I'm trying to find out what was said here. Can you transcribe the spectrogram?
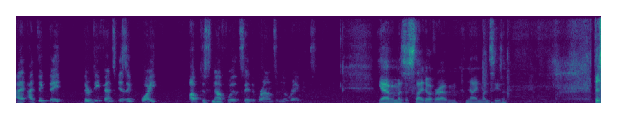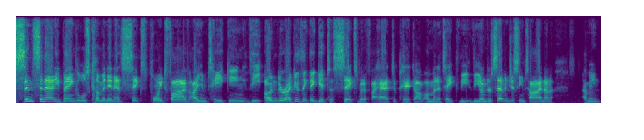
I, I think they their defense isn't quite up to snuff with, say, the Browns and the Ravens. Yeah, I have them as a slide over. I have them nine win season. The Cincinnati Bengals coming in at 6.5. I am taking the under. I do think they get to six, but if I had to pick, I'm, I'm going to take the the under. Seven just seems high. And I, I mean,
